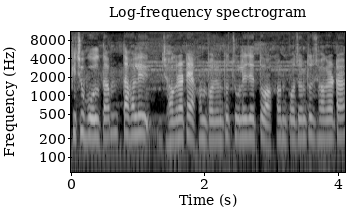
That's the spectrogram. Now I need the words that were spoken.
কিছু বলতাম, তাহলে ঝগড়াটা এখন পর্যন্ত চলে যেত। এখন পর্যন্ত ঝগড়াটা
